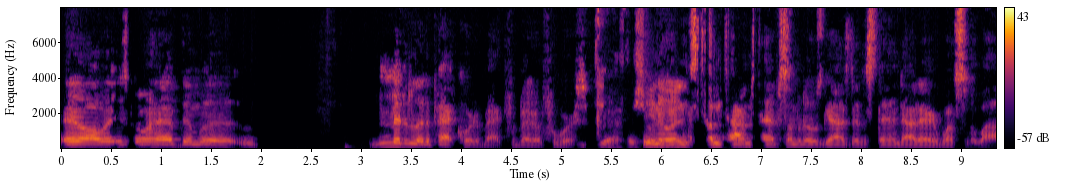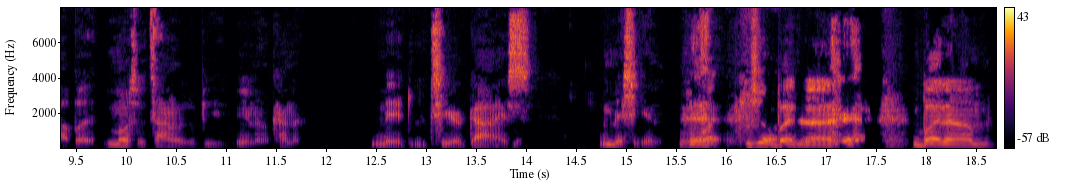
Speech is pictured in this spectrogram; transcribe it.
and always gonna have them a middle of the pack quarterback for better or for worse. Yeah, for sure. You know, and sometimes have some of those guys that stand out every once in a while, but most of the time it would be, you know, kind of mid tier guys. Michigan. Right. sure. but uh but um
